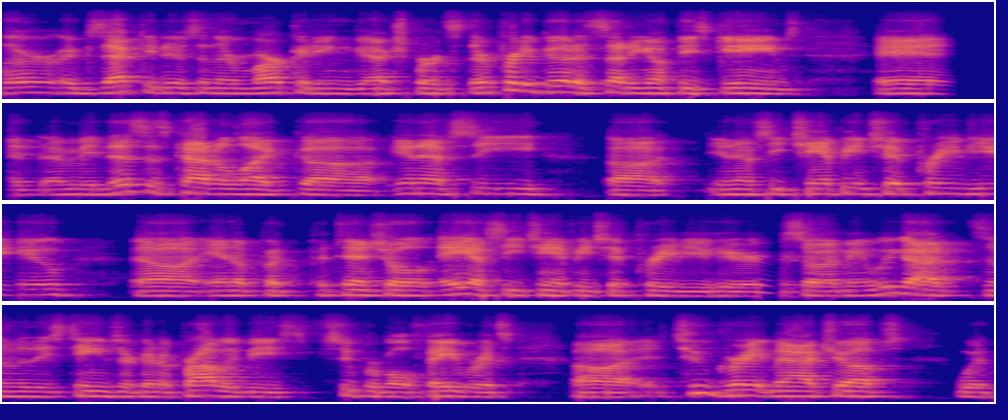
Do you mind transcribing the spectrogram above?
their executives and their marketing experts, they're pretty good at setting up these games. And I mean, this is kind of like uh, NFC uh, NFC Championship preview uh, and a p- potential AFC Championship preview here. So I mean, we got some of these teams are going to probably be Super Bowl favorites. Uh, two great matchups with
